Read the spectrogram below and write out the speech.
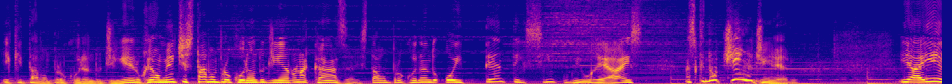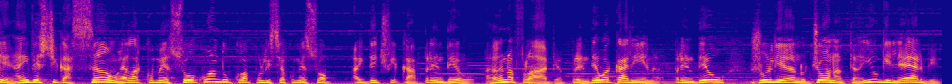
e que estavam procurando dinheiro. Realmente estavam procurando dinheiro na casa. Estavam procurando 85 mil reais, mas que não tinha dinheiro. E aí a investigação, ela começou quando a polícia começou a identificar, prendeu a Ana Flávia, prendeu a Karina, prendeu Juliano, Jonathan e o Guilherme,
